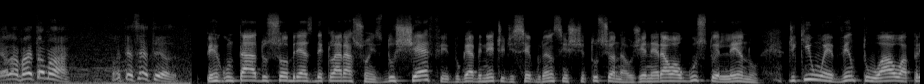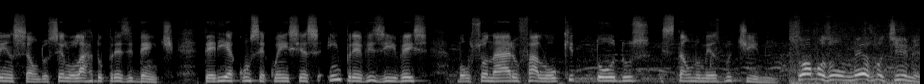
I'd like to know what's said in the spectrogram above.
ela vai tomar. Pode ter certeza. Perguntado sobre as declarações do chefe do Gabinete de Segurança Institucional, general Augusto Heleno, de que uma eventual apreensão do celular do presidente teria consequências imprevisíveis, Bolsonaro falou que todos estão no mesmo time. Somos um mesmo time,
